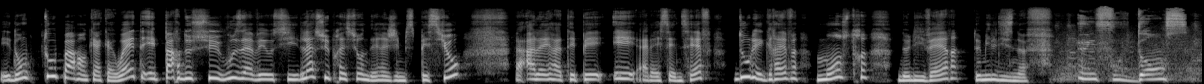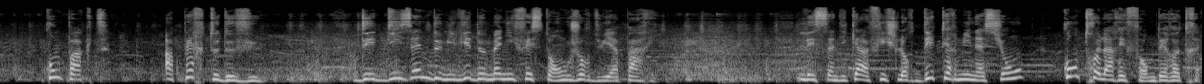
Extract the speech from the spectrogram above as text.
Et donc tout part en cacahuète. Et par-dessus, vous avez aussi la suppression des régimes spéciaux à la RATP et à la SNCF, d'où les grèves monstres de l'hiver 2019. Une foule dense, compacte, à perte de vue. Des dizaines de milliers de manifestants aujourd'hui à Paris. Les syndicats affichent leur détermination contre la réforme des retraites.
